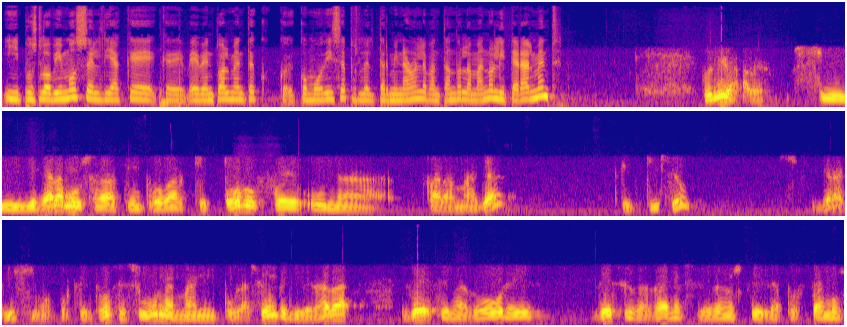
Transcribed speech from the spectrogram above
y pues lo vimos el día que, que eventualmente, como dice, pues le terminaron levantando la mano literalmente. Pues mira, a ver, si llegáramos a comprobar que todo fue una faramaya, ficticio, gravísimo, porque entonces hubo una manipulación deliberada de senadores, de ciudadanas y ciudadanos que le apostamos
